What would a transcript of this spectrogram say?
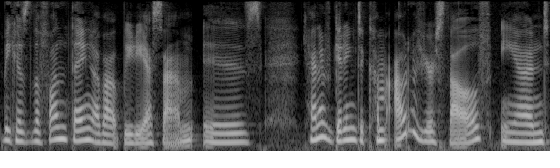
Because the fun thing about BDSM is kind of getting to come out of yourself and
